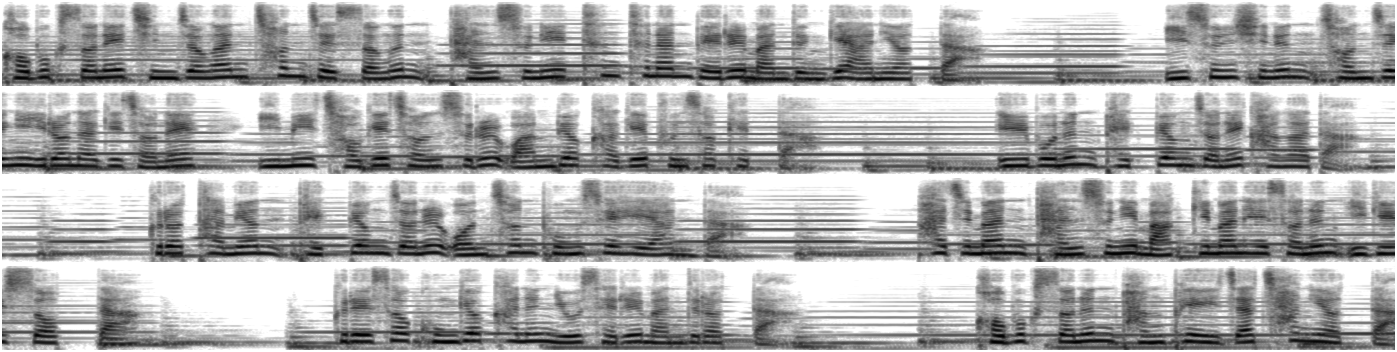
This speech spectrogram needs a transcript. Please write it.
거북선의 진정한 천재성은 단순히 튼튼한 배를 만든 게 아니었다. 이순신은 전쟁이 일어나기 전에 이미 적의 전술을 완벽하게 분석했다. 일본은 백병전에 강하다. 그렇다면 백병전을 원천 봉쇄해야 한다. 하지만 단순히 막기만 해서는 이길 수 없다. 그래서 공격하는 요새를 만들었다. 거북선은 방패이자 창이었다.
